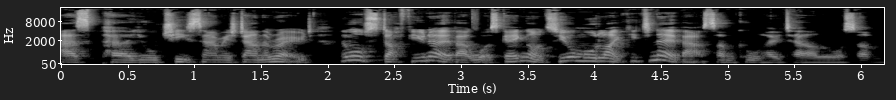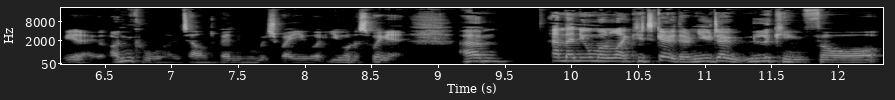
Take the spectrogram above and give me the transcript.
as per your cheese sandwich down the road, the more stuff you know about what's going on. So you're more likely to know about some cool hotel or some, you know, uncool hotel, depending on which way you, you want to swing it. Um, and then you're more likely to go there and you don't looking for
